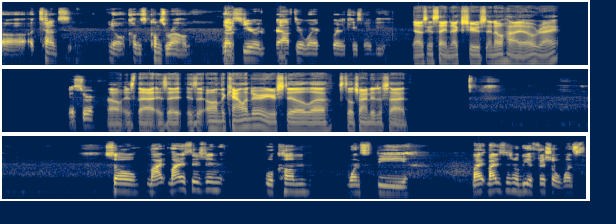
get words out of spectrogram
uh, attempt, you know, comes comes around next year or after, where where the case may be. Yeah, I was gonna say next year's in Ohio, right? Yes, sir. Oh, is that is it is it on the calendar? or You're still uh still trying to decide. So my my decision will come once the my my decision will be official once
